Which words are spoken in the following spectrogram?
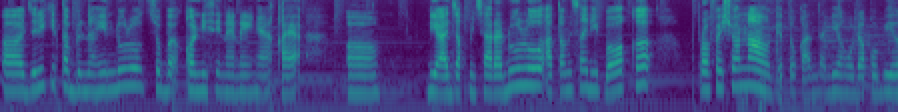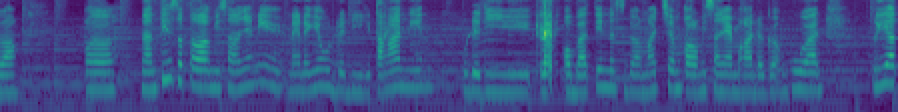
Uh, jadi kita benahin dulu coba kondisi neneknya. Kayak uh, diajak bicara dulu atau misalnya dibawa ke profesional gitu kan tadi yang udah aku bilang uh, nanti setelah misalnya nih neneknya udah ditanganin udah diobatin dan segala macam kalau misalnya emang ada gangguan lihat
